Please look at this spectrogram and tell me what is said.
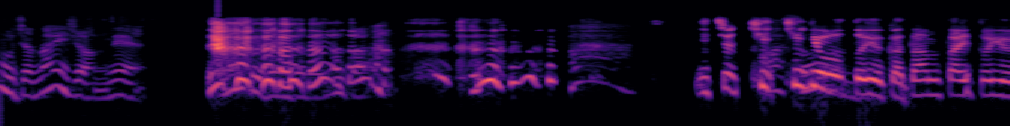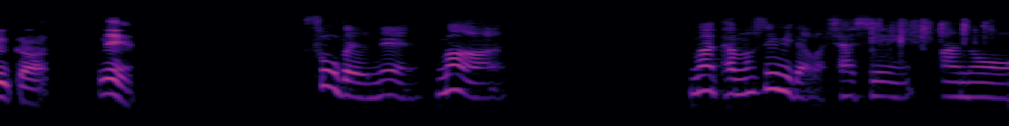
ームじゃないじゃんね。一応き、企業というか団体というか、ね、そうだよね。まあ、まあ楽しみだわ、写真。あの、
